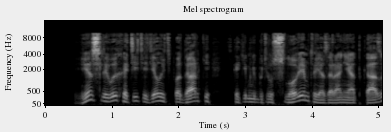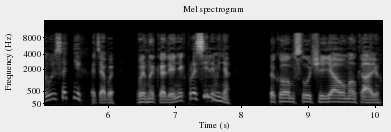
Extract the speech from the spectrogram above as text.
— Если вы хотите делать подарки с каким-нибудь условием, то я заранее отказываюсь от них, хотя бы вы на коленях просили меня. В таком случае я умолкаю,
